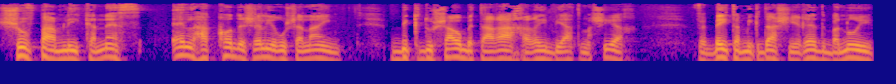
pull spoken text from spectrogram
שוב פעם להיכנס אל הקודש, אל ירושלים, בקדושה ובטהרה אחרי ביאת משיח, ובית המקדש ירד בנוי,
